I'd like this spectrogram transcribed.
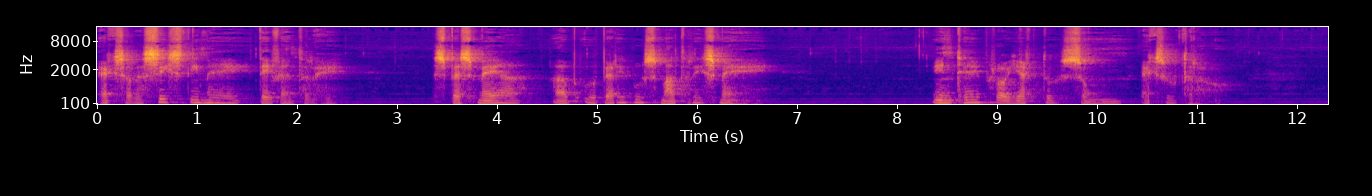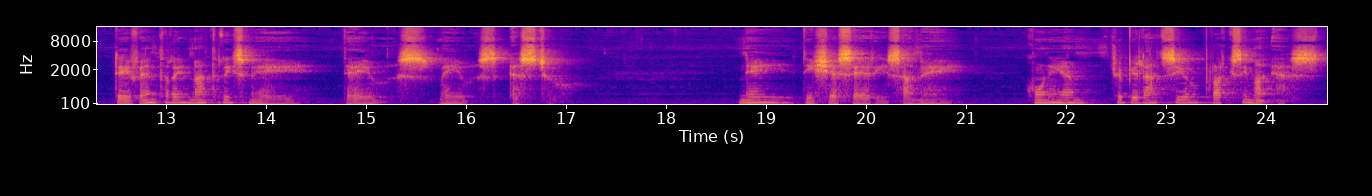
exorcisti me de ventre, spes mea ab uberibus matris mei. In te projectus sum exultaro. De ventre matris mei, Deus meus estu. Ne disceseris a me, coniam tribulatio proxima est,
